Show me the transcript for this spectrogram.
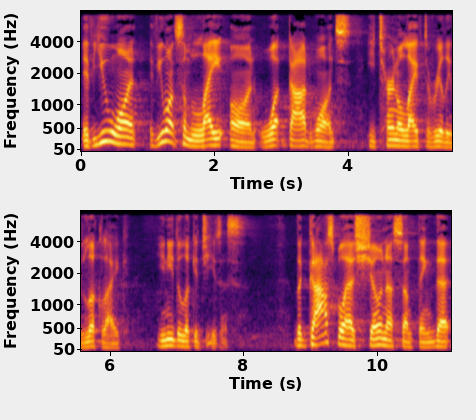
if you want if you want some light on what God wants eternal life to really look like, you need to look at Jesus. The gospel has shown us something that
